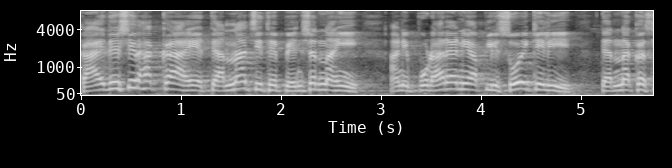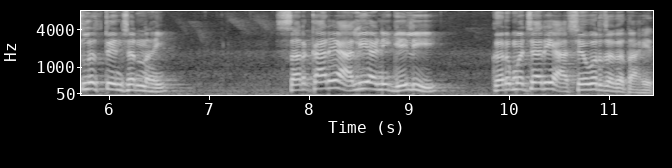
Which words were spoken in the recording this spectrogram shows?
कायदेशीर हक्क आहे त्यांनाच इथे पेन्शन नाही. आणि पुढाऱ्यांनी आपली सोय केली त्यांना कसलंच टेन्शन नाही. सरकारे आली आणि गेली कर्मचारी आशेवर जगत आहेत.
